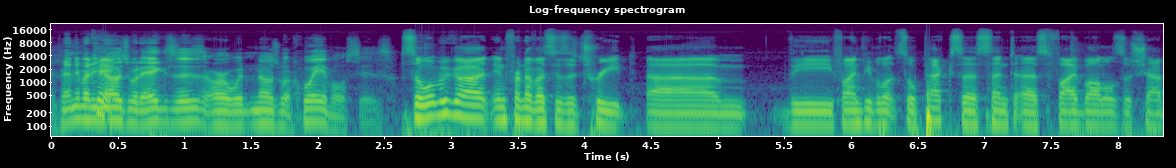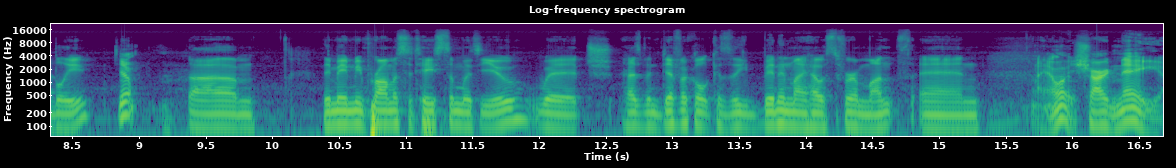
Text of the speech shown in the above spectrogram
if anybody Okay. knows what eggs is or what knows what huevos is, So what we got in front of us is a treat. Um, the fine people at Sopexa sent us five bottles of Chablis. yep. Um, They made me promise to taste them with you, which has been difficult because they've been in my house for a month, and I know it's Chardonnay.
